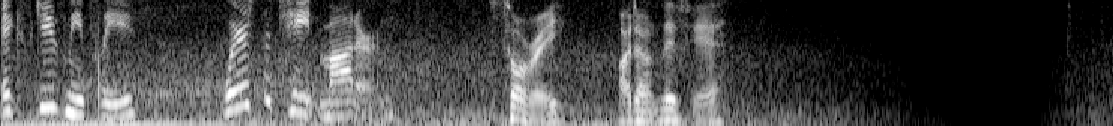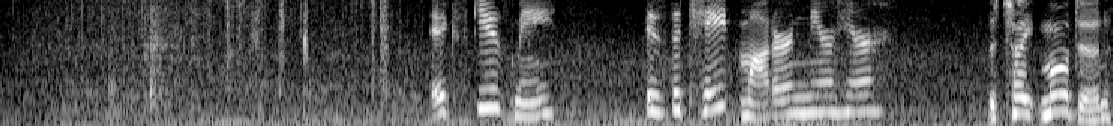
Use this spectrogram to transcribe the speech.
Excuse me, please. Where's the Tate Modern? Sorry, I don't live here. Excuse me. Is the Tate Modern near here? The Tate Modern?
